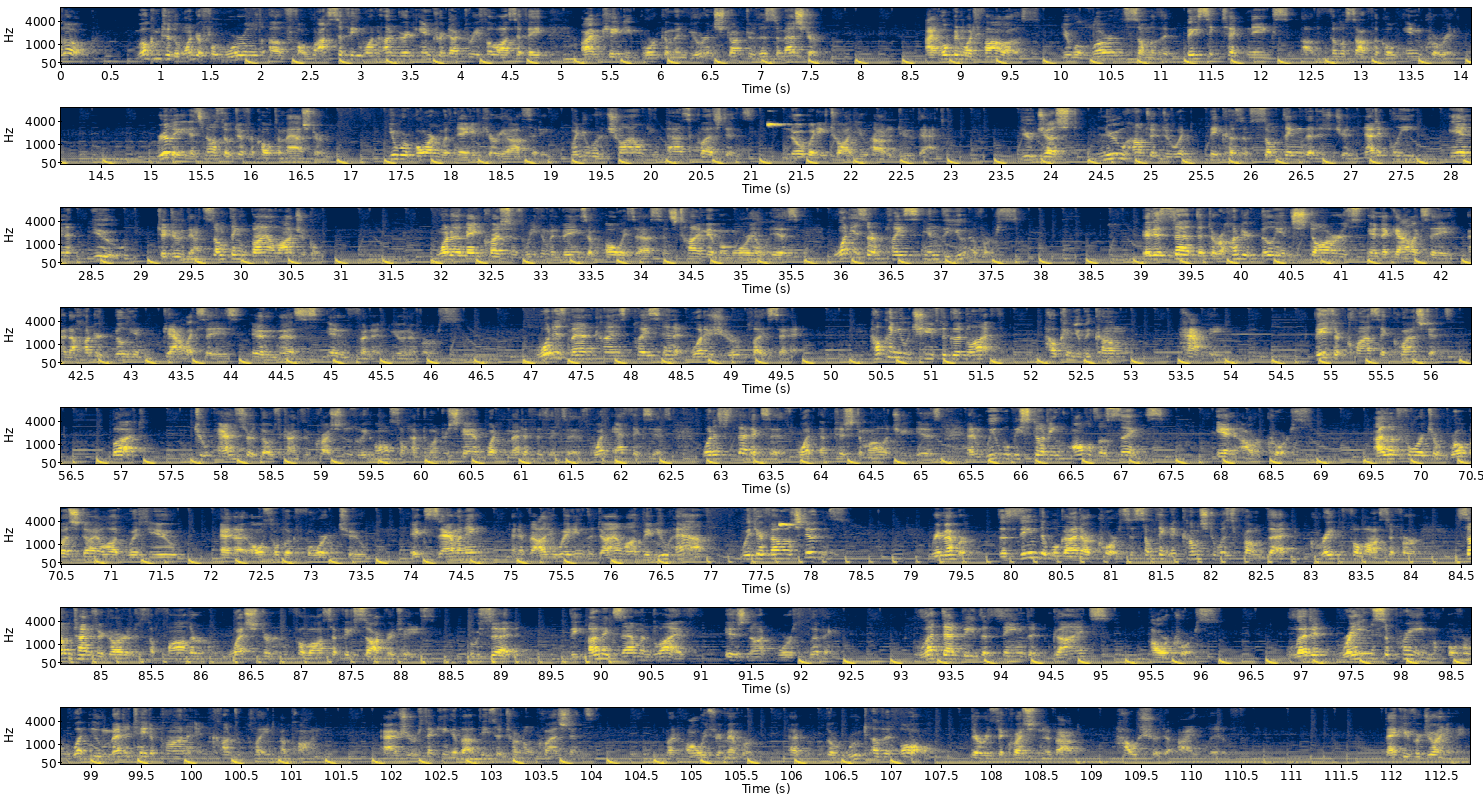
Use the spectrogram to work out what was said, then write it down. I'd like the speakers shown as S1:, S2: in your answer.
S1: Hello, welcome to the wonderful world of Philosophy 100 Introductory Philosophy. I'm K.D. Borcoman, your instructor this semester. I hope in what follows you will learn some of the basic techniques of philosophical inquiry. Really, it's not so difficult to master. You were born with native curiosity. When you were a child, you asked questions. Nobody taught you how to do that. You just knew how to do it because of something that is genetically in you to do that, something biological. One of the main questions we human beings have always asked since time immemorial is what is our place in the universe? It is said that there are 100 billion stars in the galaxy and 100 billion galaxies in this infinite universe. What is mankind's place in it? What is your place in it? How can you achieve the good life? How can you become happy? These are classic questions. But to answer those kinds of questions, we also have to understand what metaphysics is, what ethics is, what aesthetics is, what epistemology is, and we will be studying all of those things in our course. I look forward to robust dialogue with you, and I also look forward to examining and evaluating the dialogue that you have with your fellow students. Remember, the theme that will guide our course is something that comes to us from that great philosopher, sometimes regarded as the father of Western philosophy, Socrates, who said, The unexamined life is not worth living. Let that be the theme that guides our course. Let it reign supreme over what you meditate upon and contemplate upon as you're thinking about these eternal questions. But always remember, at the root of it all, there is a question about how should I live? Thank you for joining me.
